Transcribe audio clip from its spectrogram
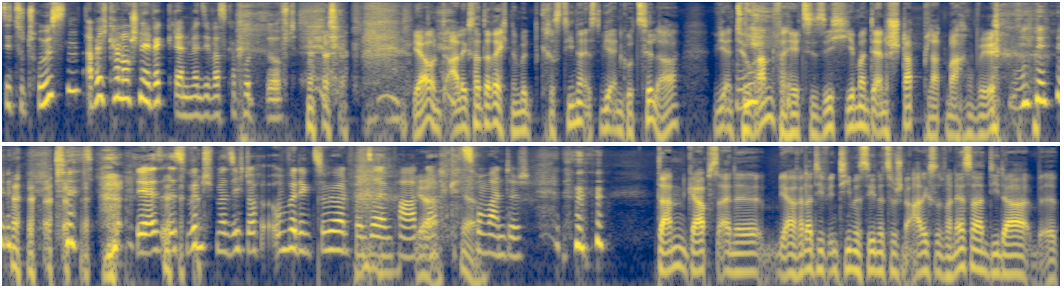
sie zu trösten, aber ich kann auch schnell wegrennen, wenn sie was kaputt wirft. ja, und Alex hatte recht. Ne? Mit Christina ist wie ein Godzilla, wie ein Tyrann verhält sie sich, jemand, der eine Stadt platt machen will. ja, es, es wünscht man sich doch unbedingt zu hören von seinem Partner. Ja, Ganz ja. romantisch. Dann gab es eine ja, relativ intime Szene zwischen Alex und Vanessa, die da, äh,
